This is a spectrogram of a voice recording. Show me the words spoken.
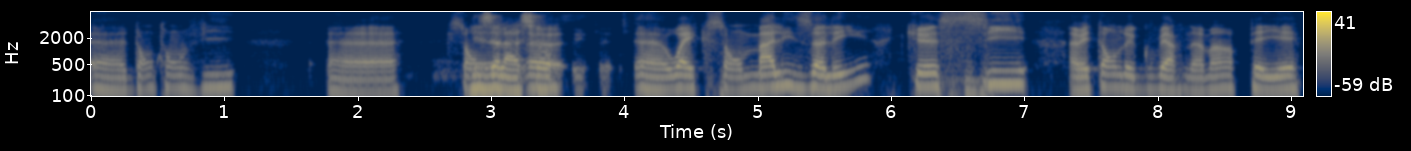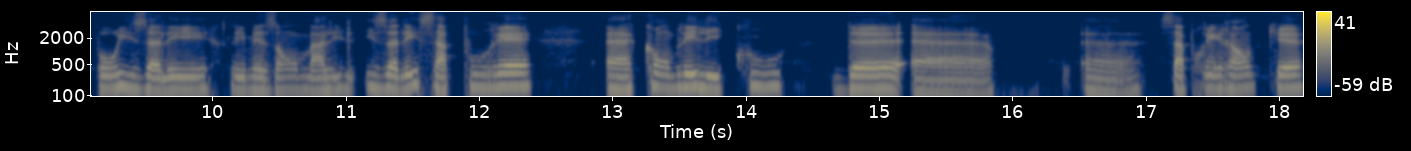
dont on vit qui sont euh, euh, ouais, qui sont mal isolées, que si, admettons, le gouvernement payait pour isoler les maisons mal isolées, ça pourrait euh, combler les coûts de. ça pourrait rendre que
